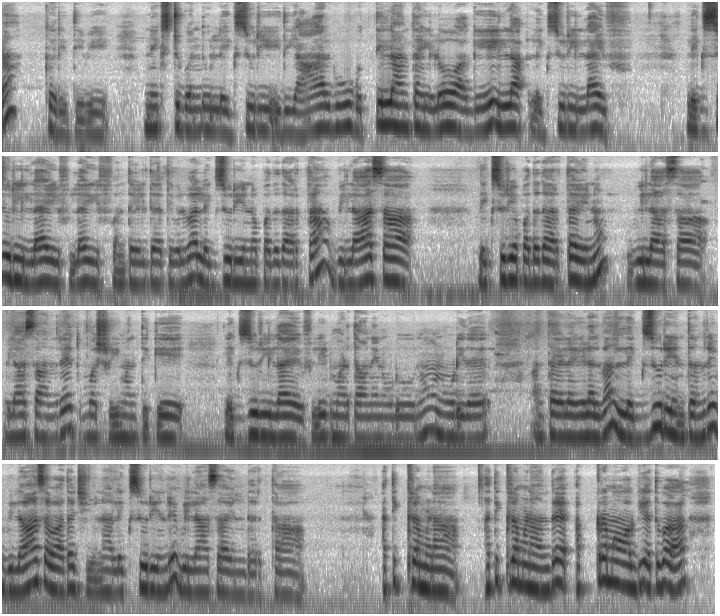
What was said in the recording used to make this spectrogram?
ಕರಿತೀವಿ. ನೆಕ್ಸ್ಟ್ ಬಂದು ಲೆಗ್ಸುರಿ ಇದು ಯಾರಿಗೂ ಗೊತ್ತಿಲ್ಲ ಅಂತ ಹೇಳೋ ಹಾಗೇ ಇಲ್ಲ. Luxury life. Luxury life life ಅಂತ ಹೇಳ್ತಾ ಇರ್ತೀವಲ್ವ? ಲೆಗ್ಸುರಿ ಅನ್ನೋ ಪದದ ಅರ್ಥ ವಿಲಾಸ. ಲೆಗ್ಸುರಿಯ ಪದದ ಅರ್ಥ ಏನು? ವಿಲಾಸ ವಿಲಾಸ ಅಂದರೆ ತುಂಬ ಶ್ರೀಮಂತಿಕೆ ಲೆಗ್ಸುರಿ ಲೈಫ್ ಲೀಡ್ ಮಾಡ್ತಾವನೆ ನೋಡೋನು ನೋಡಿದೆ ಅಂತ ಎಲ್ಲ ಹೇಳಲ್ವ? ಲೆಕ್ಸುರಿ ಅಂತಂದರೆ ವಿಲಾಸವಾದ ಜೀವನ ಲೆಗ್ಸುರಿ ಅಂದರೆ ವಿಲಾಸ ಎಂದರ್ಥ. ಅತಿಕ್ರಮಣ ಅತಿಕ್ರಮಣ ಅಂದರೆ ಅಕ್ರಮವಾಗಿ ಅಥವಾ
